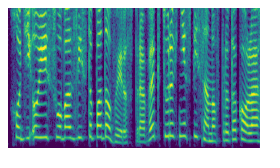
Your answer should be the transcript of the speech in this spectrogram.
Chodzi o jej słowa z listopadowej rozprawy, których nie spisano w protokole.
